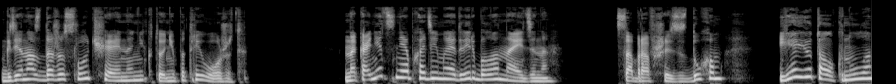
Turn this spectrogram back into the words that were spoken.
где нас даже случайно никто не потревожит. Наконец, необходимая дверь была найдена. Собравшись с духом, я ее толкнула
